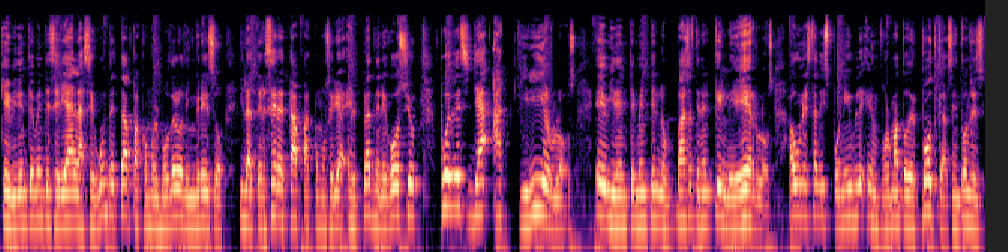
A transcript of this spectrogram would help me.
que evidentemente sería la segunda etapa como el modelo de ingreso y la tercera etapa como sería el plan de negocio, puedes ya adquirirlos. Evidentemente lo vas a tener que leerlos. Aún está disponible en formato de podcast. Entonces,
